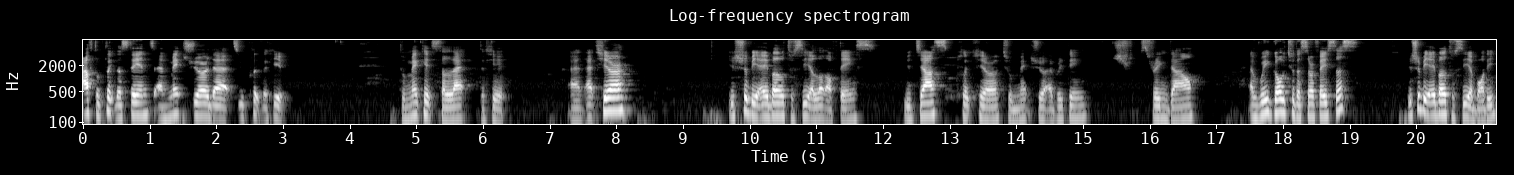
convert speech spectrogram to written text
have to click the stains and make sure that you click the heap to make it select the heap and at here you should be able to see a lot of things. You just click here to make sure everything string down. And we go to the surfaces. You should be able to see a body.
